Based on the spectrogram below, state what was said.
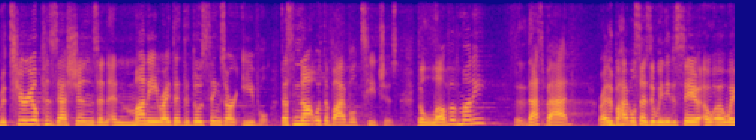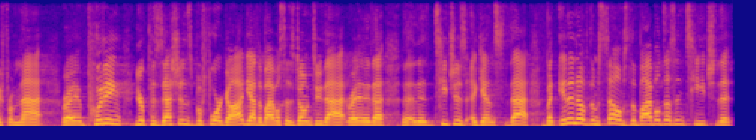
material possessions and, and money, right, that, that those things are evil. That's not what the Bible teaches. The love of money, that's bad, right? The Bible says that we need to stay away from that, right? Putting your possessions before God, yeah, the Bible says don't do that, right? That, that, that, teaches against that. But in and of themselves, the Bible doesn't teach that,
